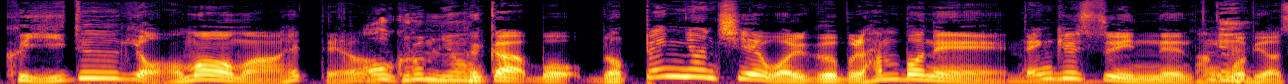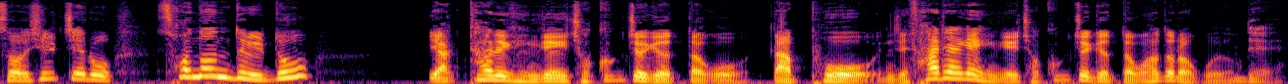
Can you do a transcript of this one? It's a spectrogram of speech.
그 이득이 어마어마했대요. 어 그럼요. 그러니까 뭐 몇백 년치의 월급을 한 번에 땡길 수 있는 방법이어서 실제로 선원들도 약탈에 굉장히 적극적이었다고 나포 이제 사략에 굉장히 적극적이었다고 하더라고요. 네.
